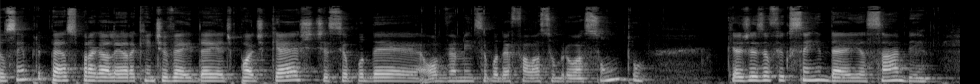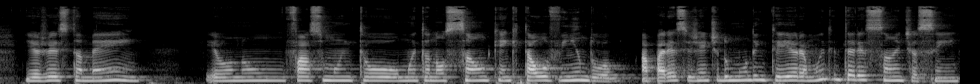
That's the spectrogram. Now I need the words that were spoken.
Que eu sempre peço para a galera, quem tiver ideia de podcast, se eu puder, obviamente, se eu puder falar sobre o assunto, que às vezes eu fico sem ideia, sabe? E às vezes também eu não faço muito, muita noção quem que tá ouvindo. Aparece gente do mundo inteiro, é muito interessante assim.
